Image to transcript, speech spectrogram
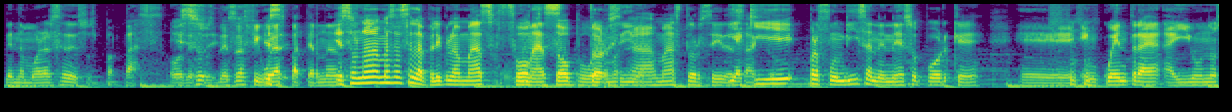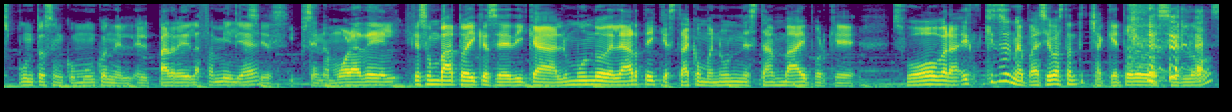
de enamorarse de sus papás o de, sus- de esas figuras es- paternas. Eso nada más hace la película más Más güey. torcida. Ah, más torcida. Y exacto. aquí profundizan en eso porque eh, encuentra ahí unos puntos en común con el, el padre de la familia y pues, se enamora de él. Que es un vato ahí que se dedica al mundo del arte y que está como en un stand-by porque su obra. Es que eso me pareció bastante chaqueto, debo decirlo.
